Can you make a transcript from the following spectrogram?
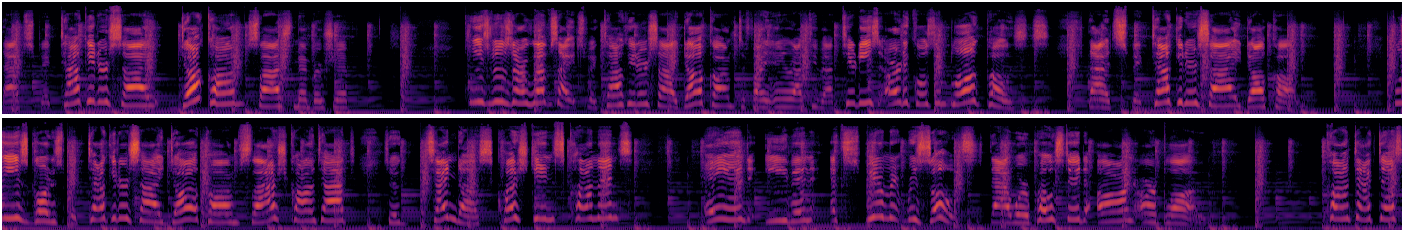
That's spectacularsci.com slash membership. Please visit our website, spectacularsci.com, to find interactive activities, articles, and blog posts. That's spectacularsci.com. Please go to spectacularsci.com slash contact to send us questions, comments, and even experiment results that were posted on our blog. Contact us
